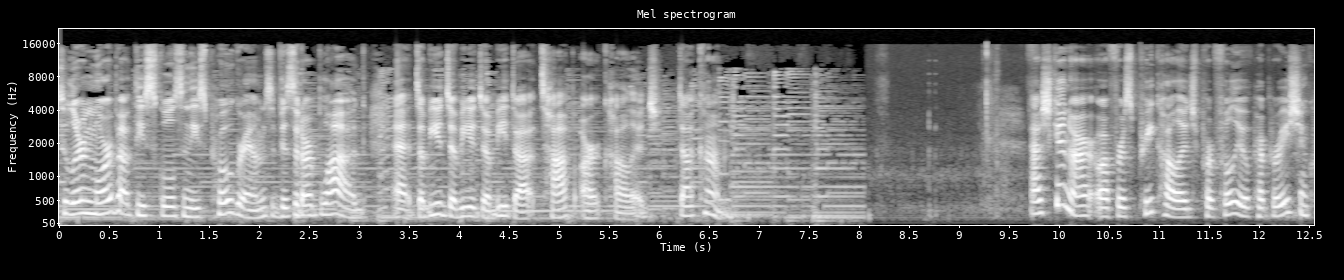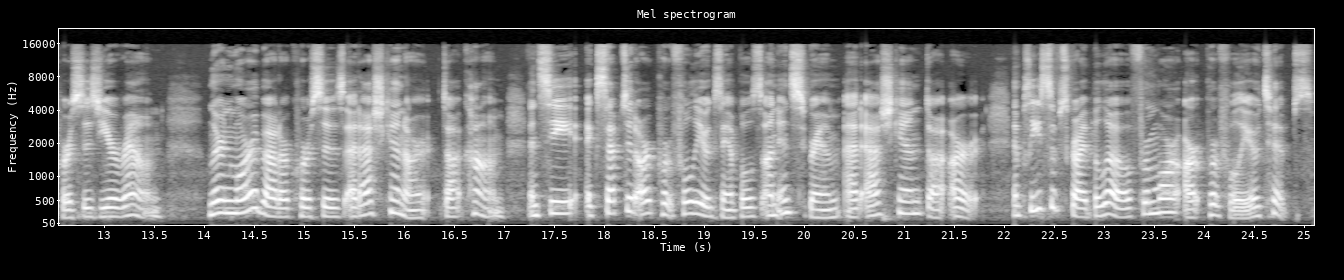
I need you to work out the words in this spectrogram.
To learn more about these schools and these programs, visit our blog at www.topartcollege.com. Ashcan Art offers pre-college portfolio preparation courses year-round. Learn more about our courses at ashcanart.com and see accepted art portfolio examples on Instagram at ashcan.art. And please subscribe below for more art portfolio tips.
